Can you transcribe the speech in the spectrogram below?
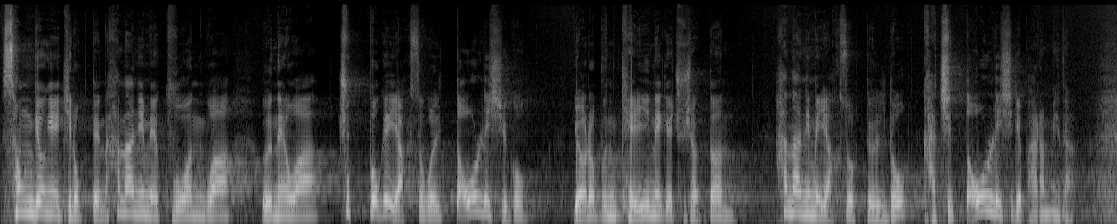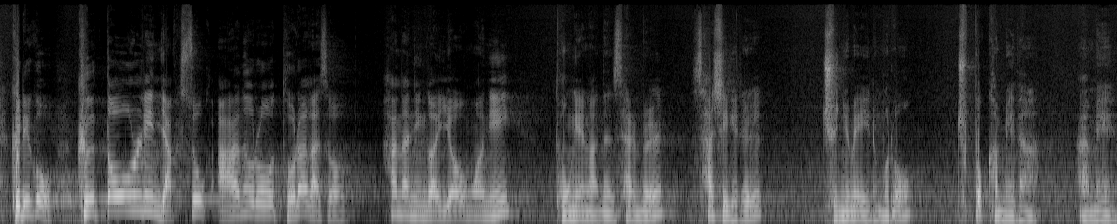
성경에 기록된 하나님의 구원과 은혜와 축복의 약속을 떠올리시고 여러분 개인에게 주셨던 하나님의 약속들도 같이 떠올리시기 바랍니다. 그리고 그 떠올린 약속 안으로 돌아가서 하나님과 영원히 동행하는 삶을 사시기를 주님의 이름으로 축복합니다. 아멘.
